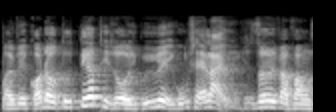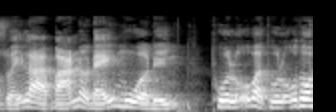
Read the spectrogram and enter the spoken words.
Bởi vì có đầu tư tiếp thì rồi quý vị cũng sẽ lại rơi vào vòng xoáy là bán ở đáy, mua ở đỉnh. Thua lỗ và thua lỗ thôi.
